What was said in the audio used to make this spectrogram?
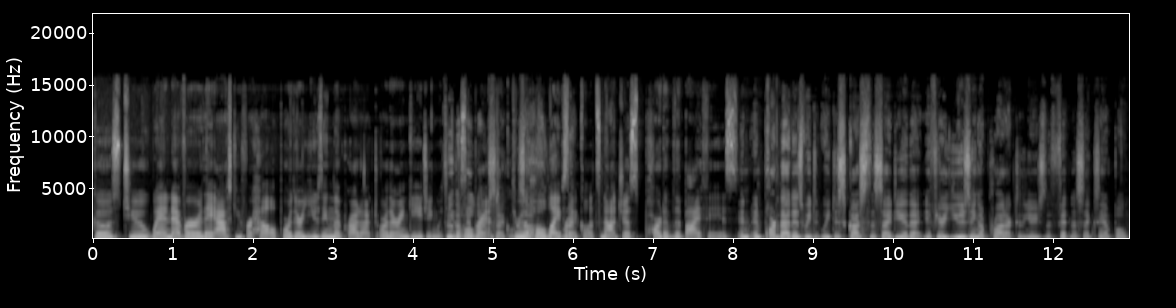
goes to whenever they ask you for help or they're using the product or they're engaging with through you the as whole a brand. life cycle through itself. the whole life right. cycle. It's not just part of the buy phase. And, and part of that is we, we discussed this idea that if you're using a product, you use the fitness example,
